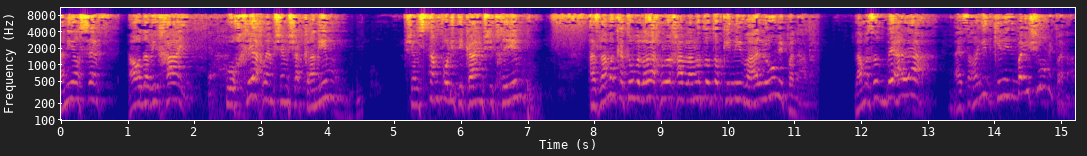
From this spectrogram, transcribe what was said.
אני יוסף, העוד אבי חי, הוא הוכיח להם שהם שקרנים, שהם סתם פוליטיקאים שטחיים, אז למה כתוב ולא יכלו אחיו לענות אותו כי נבהלו מפניו? למה זאת בהלה? היה צריך להגיד כי נתביישו מפניו.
